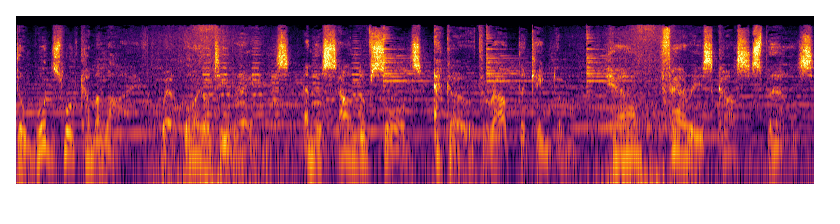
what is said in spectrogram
the woods will come alive where royalty reigns and the sound of swords echo throughout the kingdom. Here, fairies cast spells,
